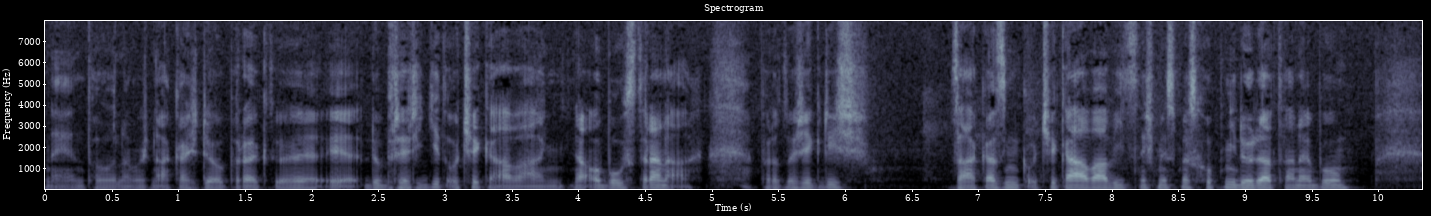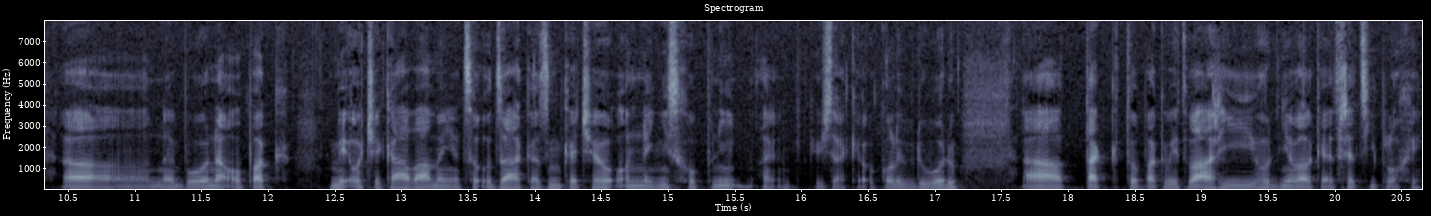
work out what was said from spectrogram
nejen toho, ale možná každého projektu, je, je dobře řídit očekávání na obou stranách. Protože když zákazník očekává víc, než my jsme schopni dodat, anebo, uh, nebo naopak my očekáváme něco od zákazníka, čeho on není schopný, když z jakéhokoliv důvodu, a tak to pak vytváří hodně velké třecí plochy.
